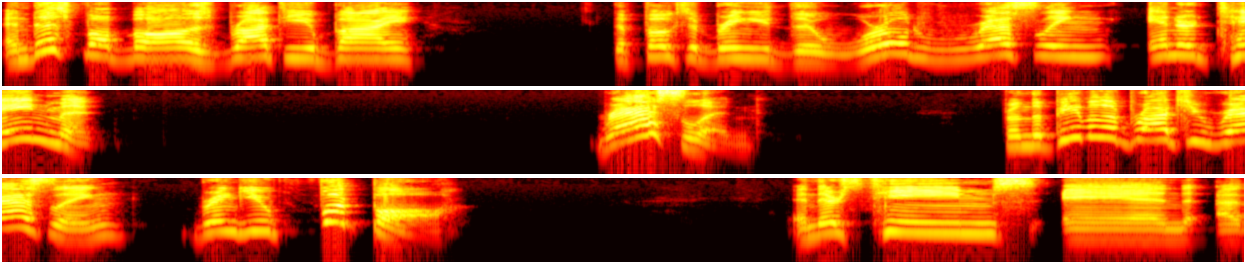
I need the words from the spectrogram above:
And this football is brought to you by the folks that bring you the World Wrestling Entertainment. Wrestling. From the people that brought you wrestling, bring you football. And there's teams, and uh,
